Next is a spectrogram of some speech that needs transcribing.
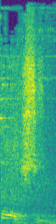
Fall soon.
